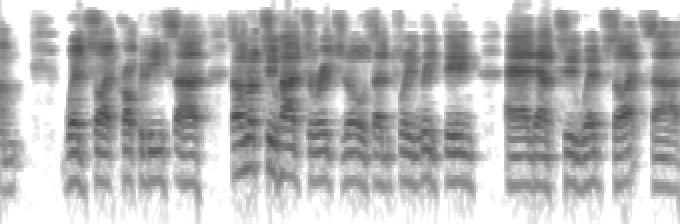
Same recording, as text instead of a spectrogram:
um, website properties. Uh, so I'm not too hard to reach at all. So between LinkedIn and our two websites, uh,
